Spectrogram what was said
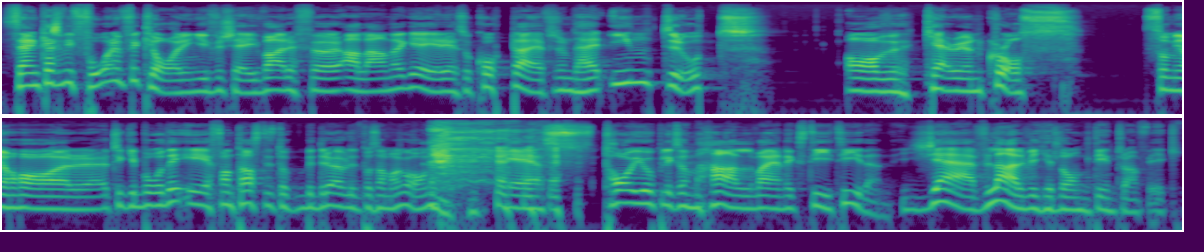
Sen kanske vi får en förklaring i och för sig varför alla andra grejer är så korta eftersom det här introt av Carrion Cross som jag har, tycker både är fantastiskt och bedrövligt på samma gång. är, tar ju upp liksom halva NXT-tiden. Jävlar vilket långt intro han fick.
